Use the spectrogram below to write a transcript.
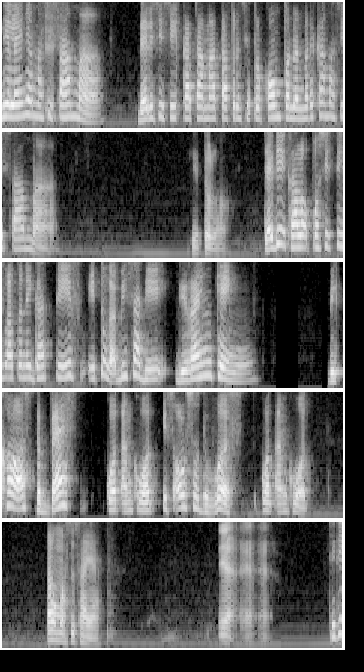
Nilainya masih sama. Dari sisi kacamata principal component mereka masih sama. Gitu loh. Jadi kalau positif atau negatif itu nggak bisa di di ranking because the best quote unquote is also the worst quote unquote. Tahu maksud saya? Iya, iya, iya. Jadi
